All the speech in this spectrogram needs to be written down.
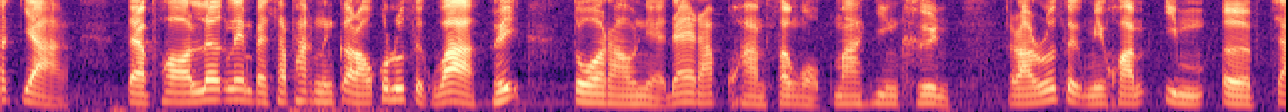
สักอย่าง แต่พอเลิกเล่นไปสักพักหนึงก็เราก็รู้สึกว่าเฮ้ยตัวเราเนี่ยได้รับความสงบมากยิ่งขึ้น เรารู้สึกมีความอิ่มเอิบใจ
